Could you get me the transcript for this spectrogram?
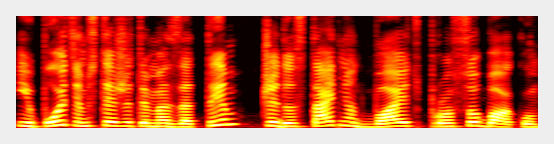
і потім стежитиме за тим, чи достатньо дбають про собаку,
